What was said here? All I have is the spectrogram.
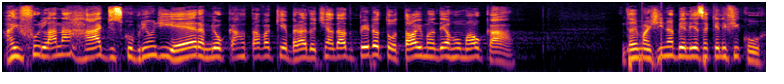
Aí fui lá na rádio, descobri onde era, meu carro estava quebrado, eu tinha dado perda total e mandei arrumar o carro. Então imagina a beleza que ele ficou.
